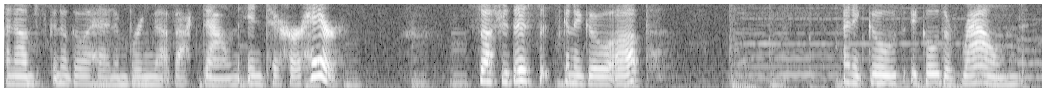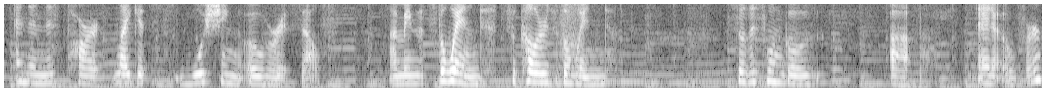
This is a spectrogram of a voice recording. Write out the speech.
and I'm just gonna go ahead and bring that back down into her hair. So after this, it's gonna go up and it goes it goes around and then this part like it's whooshing over itself. I mean it's the wind. It's the colors of the wind. So this one goes up and over.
